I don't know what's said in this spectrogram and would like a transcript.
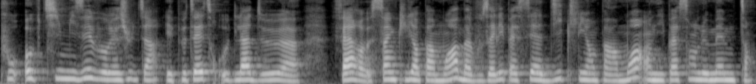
pour optimiser vos résultats. Et peut-être au-delà de euh, faire 5 clients par mois, bah, vous allez passer à 10 clients par mois en y passant le même temps.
